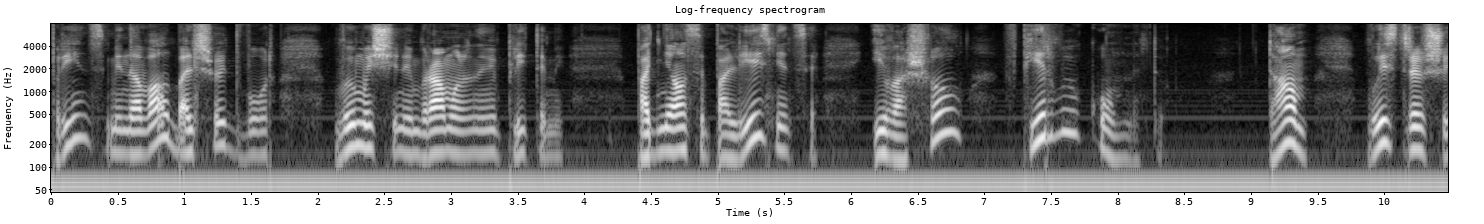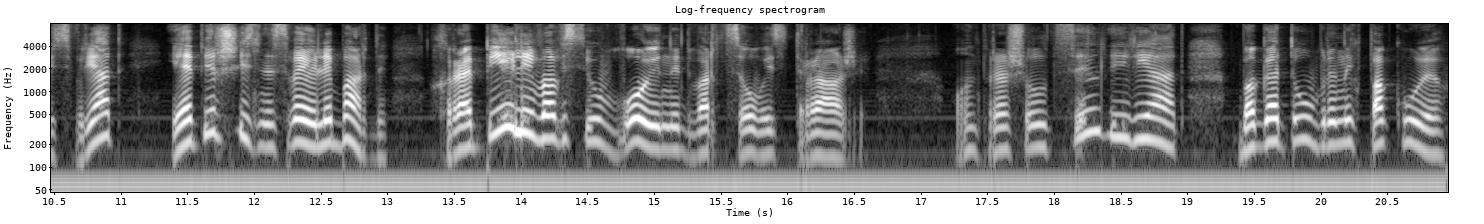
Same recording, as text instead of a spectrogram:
Принц миновал большой двор, вымощенный мраморными плитами, поднялся по лестнице и вошел в первую комнату. Там, выстроившись в ряд и опершись на свои лебарды, храпели вовсю воины дворцовой стражи. Он прошел целый ряд богато убранных покоев,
